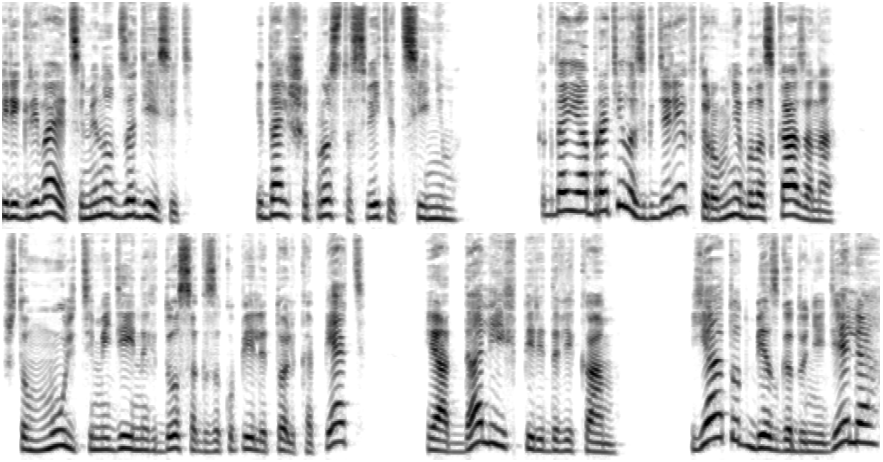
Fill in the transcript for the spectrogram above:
перегревается минут за десять и дальше просто светит синим. Когда я обратилась к директору, мне было сказано, что мультимедийных досок закупили только пять и отдали их передовикам. Я тут без году неделя,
